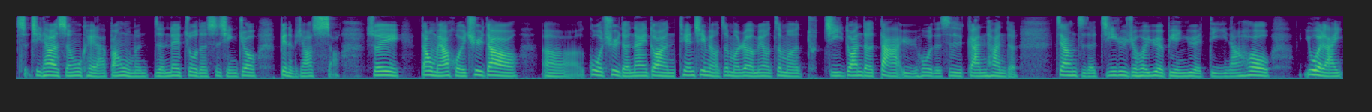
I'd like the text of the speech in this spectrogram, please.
其他的生物可以来帮我们人类做的事情就变得比较少。所以当我们要回去到呃过去的那一段天气没有这么热，没有这么极端的大雨或者是干旱的这样子的几率就会越变越低，然后未来。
